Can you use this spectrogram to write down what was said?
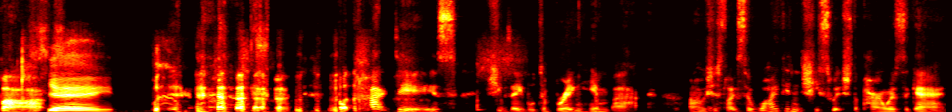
But yay. but the fact is, she was able to bring him back. I was just like, so why didn't she switch the powers again?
